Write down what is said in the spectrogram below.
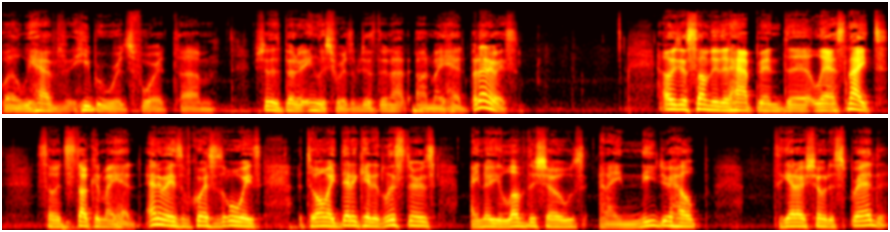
well, we have Hebrew words for it. Um, I'm sure there's better English words. I'm just they're not on my head. But anyways, that was just something that happened uh, last night. So it's stuck in my head. Anyways, of course, as always, to all my dedicated listeners, I know you love the shows and I need your help to get our show to spread.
